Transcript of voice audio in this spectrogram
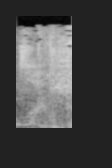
Jack.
